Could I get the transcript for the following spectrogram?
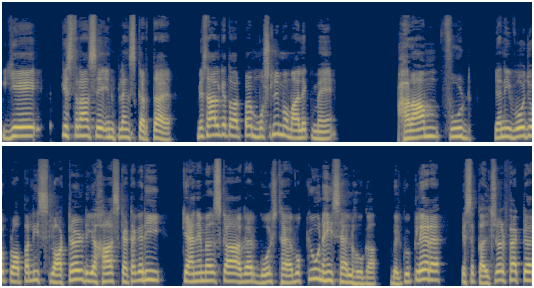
یہ کس طرح سے انفلوئنس کرتا ہے۔ مثال کے طور پر مسلم ممالک میں حرام فوڈ یعنی وہ جو پراپرلی سلاٹرڈ یا خاص کیٹیگری کے اینیملس کا اگر گوشت ہے، وہ کیوں نہیں سیل ہوگا؟ بالکل کلیئر ہے۔ اس اے کلچرل فیکٹر،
